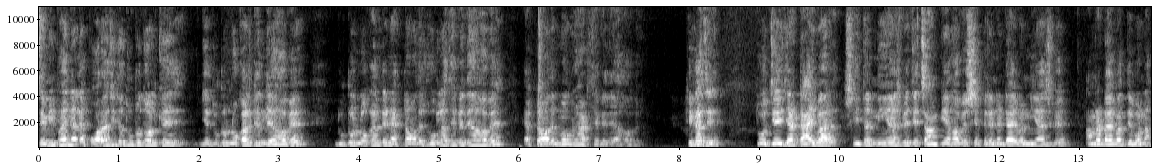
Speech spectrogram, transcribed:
সেমিফাইনালে পরাজিত দুটো দলকে যে দুটো লোকাল ট্রেন দেওয়া হবে দুটো লোকাল ট্রেন একটা আমাদের হোগলা থেকে দেওয়া হবে একটা আমাদের মগরাহাট থেকে দেওয়া হবে। ঠিক আছে? তো যে যা ড্রাইভার সেইটা নিয়ে আসবে যে চ্যাম্পিয়ন হবে সে প্লেনের ড্রাইভার নিয়ে আসবে আমরা ড্রাইভার দেবো না।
